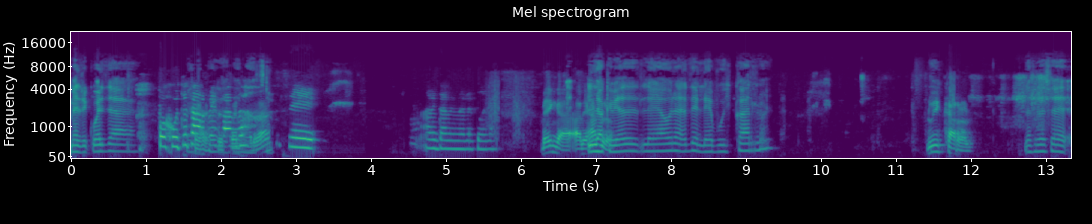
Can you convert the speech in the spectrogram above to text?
Me recuerda. pues justo estaba pensando. Sí, a mí también me recuerda. Venga, La Alejandro. que voy a leer ahora es de Lewis Carroll. Luis Carroll. La frase es:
